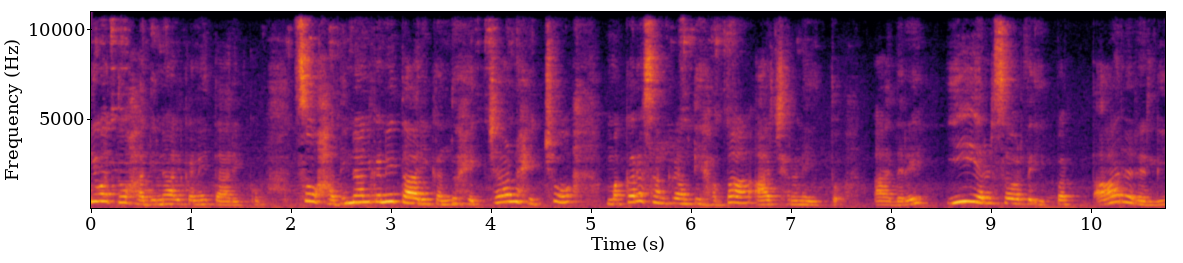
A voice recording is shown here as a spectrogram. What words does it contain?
ಇವತ್ತು ಹದಿನಾಲ್ಕನೇ ತಾರೀಕು. ಸೊ ಹದಿನಾಲ್ಕನೇ ತಾರೀಕಂದು ಹೆಚ್ಚಾನ ಹೆಚ್ಚು ಮಕರ ಸಂಕ್ರಾಂತಿ ಹಬ್ಬ ಆಚರಣೆ ಇತ್ತು. ಆದರೆ ಈ ಎರಡು ಸಾವಿರದ ಇಪ್ಪತ್ತಾರರಲ್ಲಿ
